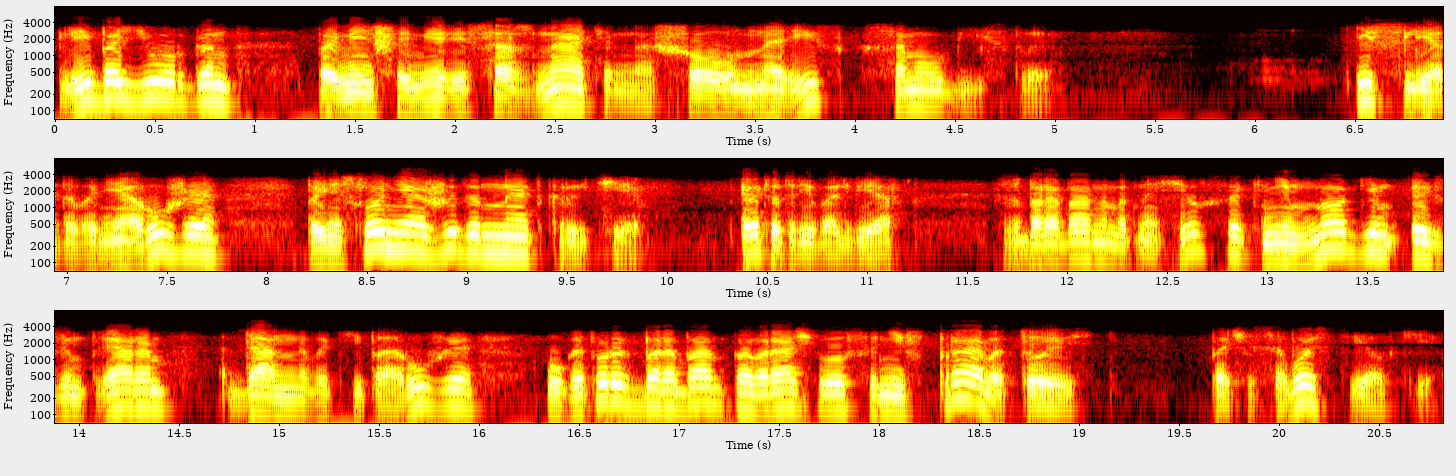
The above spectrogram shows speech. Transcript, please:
либо Юрген, по меньшей мере сознательно, шел на риск самоубийства. Исследование оружия принесло неожиданное открытие. Этот револьвер — с барабаном относился к немногим экземплярам данного типа оружия, у которых барабан поворачивался не вправо, то есть по часовой стрелке,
